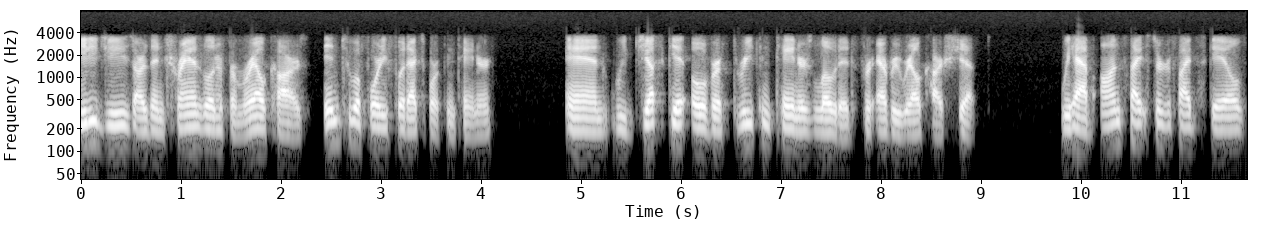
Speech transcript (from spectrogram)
DDGs are then transloaded from rail cars into a 40 foot export container, and we just get over three containers loaded for every rail car shipped. We have on site certified scales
